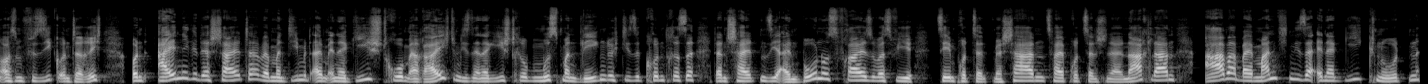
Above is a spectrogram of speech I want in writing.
aus dem Physikunterricht und einige der Schalter, wenn man die mit einem Energiestrom erreicht und diesen Energiestrom muss man legen durch diese Grundrisse, dann schalten sie einen Bonus frei, sowas wie 10% mehr Schaden, 2% schnell nachladen, aber bei manchen dieser Energieknoten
